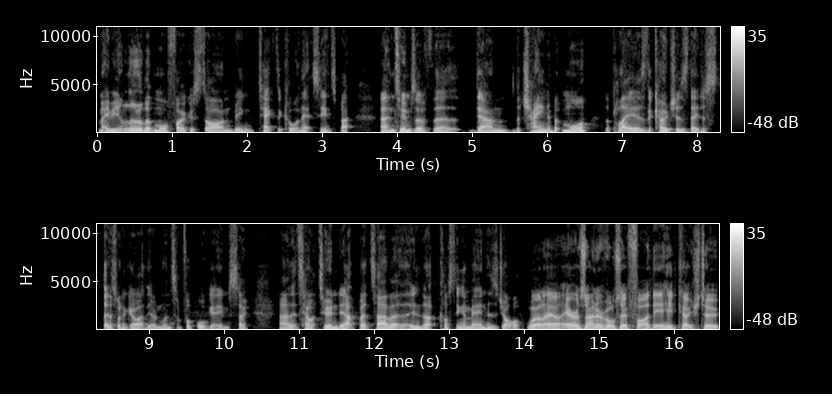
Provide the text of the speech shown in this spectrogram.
maybe a little bit more focused on being tactical in that sense, but uh, in terms of the down the chain a bit more, the players, the coaches, they just they just want to go out there and win some football games. So uh, that's how it turned out. But um, it ended up costing a man his job. Well, Arizona have also fired their head coach too,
